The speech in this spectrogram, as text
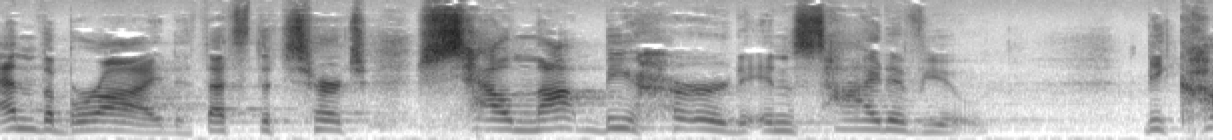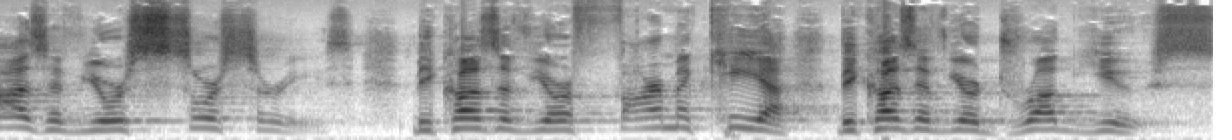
and the bride, that's the church, shall not be heard inside of you because of your sorceries, because of your pharmakeia, because of your drug use.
